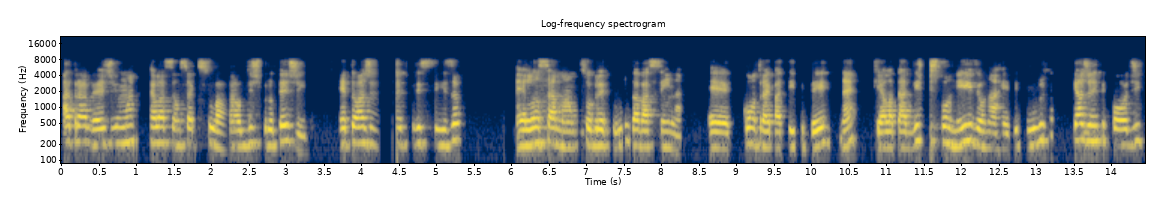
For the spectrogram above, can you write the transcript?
através de uma relação sexual desprotegida. Então, a gente precisa é, lançar mão, sobretudo, da vacina é, contra a hepatite B, né, que ela está disponível na rede pública, que a gente pode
